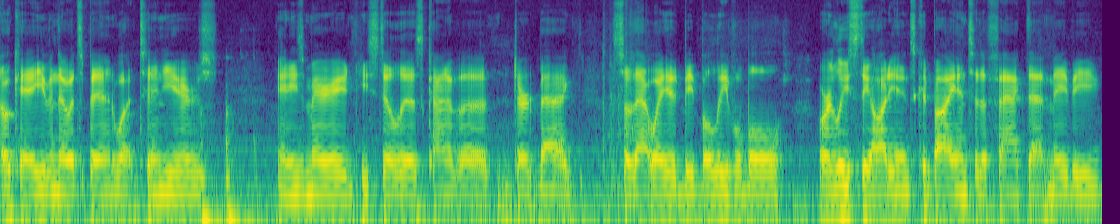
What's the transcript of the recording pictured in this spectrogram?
okay, even though it's been what ten years and he's married, he still is kind of a dirtbag. So that way it'd be believable, or at least the audience could buy into the fact that maybe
